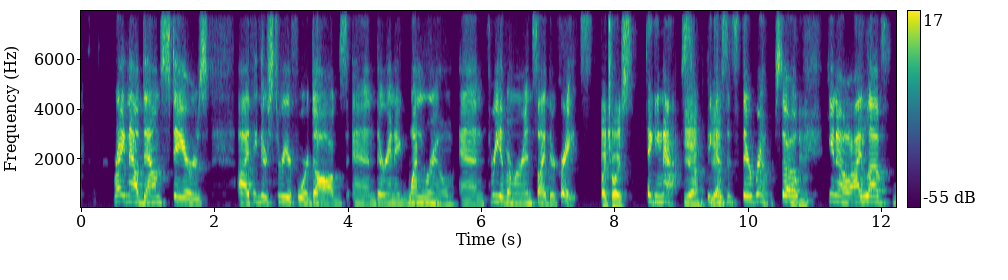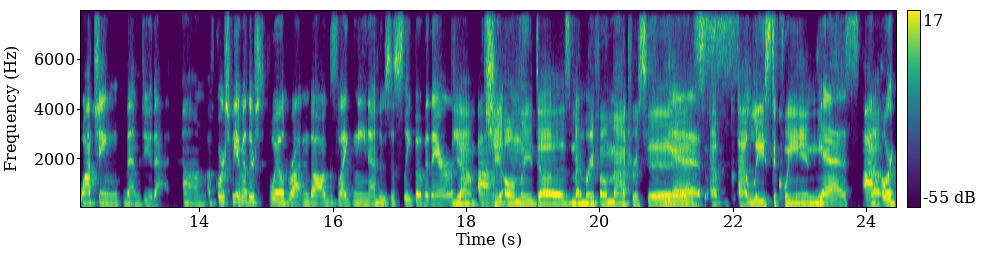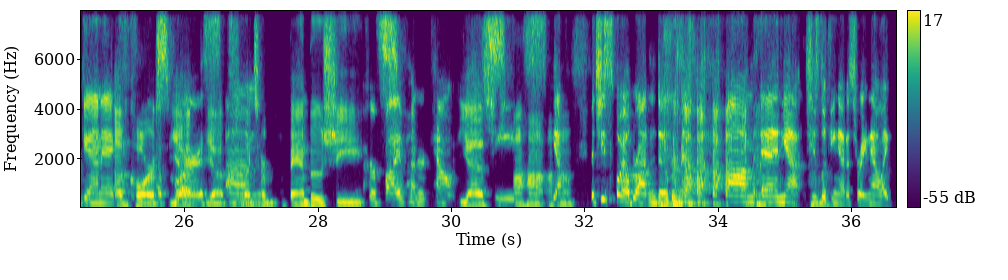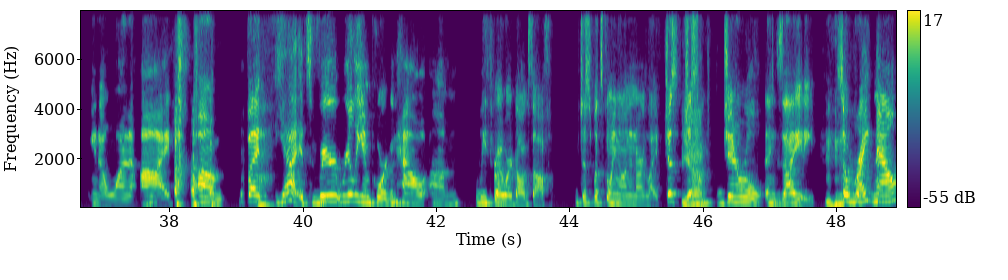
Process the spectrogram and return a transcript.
right now downstairs uh, i think there's three or four dogs and they're in a one room and three of them are inside their crates By choice. Taking naps Yeah, because it's their room so Mhm. you know i love watching them do that um, of course we have other spoiled rotten dogs like nina who's asleep over there Yeah. Um, she only does memory foam mattresses. Yes. At, at least a queen. yes uh, Yeah. organic Of course. Of Yeah. course. Yeah. She likes Um, her bamboo sheet. her 500 count Yes. sheets. Uh huh. Yeah. but she's spoiled rotten doberman um and yeah she's looking at us right now like you know one eye um but yeah it's very really important how um we throw our dogs off just what's going on in our life, just Yeah. just general anxiety. Mhm. So right now,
